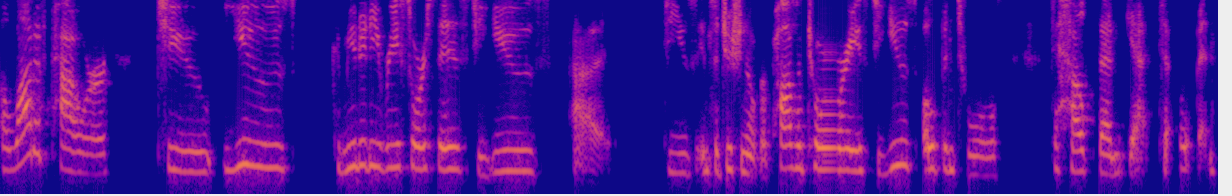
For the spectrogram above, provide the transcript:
a lot of power to use community resources, to use uh, to use institutional repositories, to use open tools to help them get to open.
